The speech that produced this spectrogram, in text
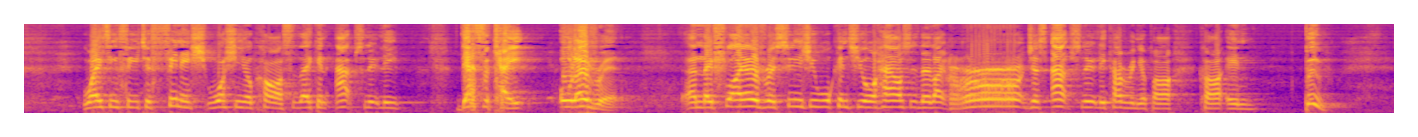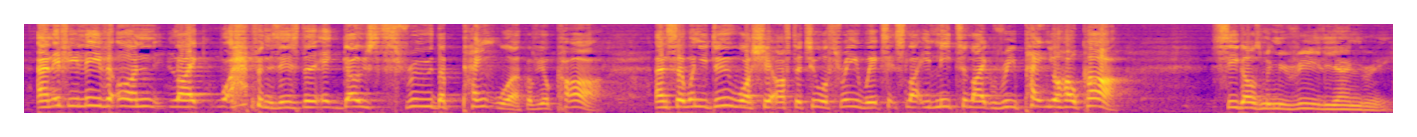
waiting for you to finish washing your car so they can absolutely defecate all over it. And they fly over as soon as you walk into your house, and they're like, just absolutely covering your car, car in boo. And if you leave it on, like, what happens is that it goes through the paintwork of your car. And so when you do wash it after two or three weeks, it's like you need to like repaint your whole car. Seagulls make me really angry.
